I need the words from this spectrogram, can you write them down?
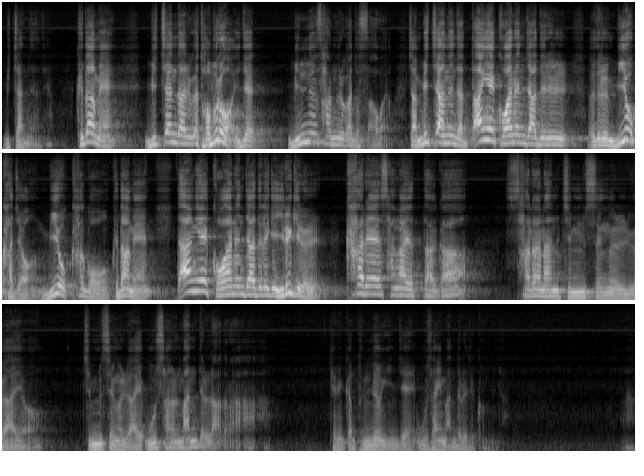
믿지 않는 자들이야. 그 다음에 믿지 않는 자들과 더불어 이제 믿는 사람들과도 싸워요. 자, 믿지 않는 자, 땅에 거하는 자들을 미혹하죠. 미혹하고, 그 다음에 땅에 거하는 자들에게 이르기를 칼에 상하였다가 살아난 짐승을 위하여, 짐승을 위하여 우상을 만들라 하더라. 그러니까 분명히 이제 우상이 만들어질 겁니다. 아.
